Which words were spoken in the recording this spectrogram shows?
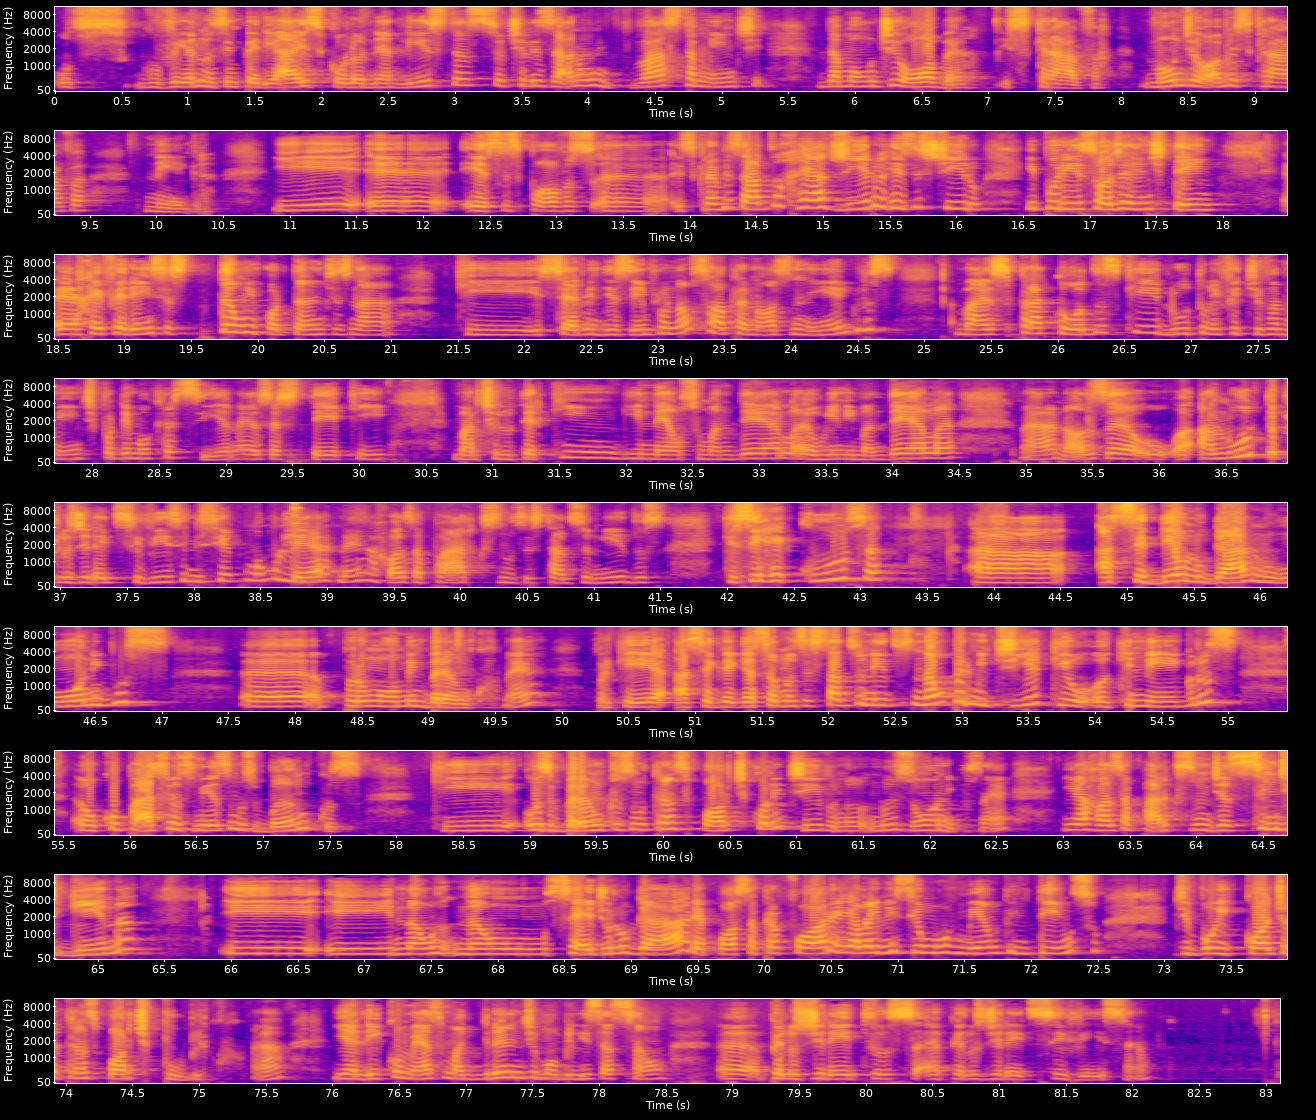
os governos imperiais colonialistas se utilizaram vastamente da mão de obra escrava, mão de obra escrava negra. E é, esses povos é, escravizados reagiram, resistiram. E por isso hoje a gente tem é, referências tão importantes na, que servem de exemplo não só para nós negros, mas para todos que lutam efetivamente por democracia. Né? Eu já citei aqui Martin Luther King, Nelson Mandela, Winnie Mandela. Né? Nós, a, a, luta pelos direitos civis inicia com uma mulher, né? a Rosa Parks, nos Estados Unidos, que se recusa a, a ceder o lugar no ônibus uh, para um homem branco, né? porque a segregação nos Estados Unidos não permitia que, que negros ocupassem os mesmos bancos que os brancos no transporte coletivo, no, nos ônibus, né? E a Rosa Parks um dia se indigna e, e não, não cede o lugar, é posta para fora e ela inicia um movimento intenso de boicote ao transporte público. Né? E ali começa uma grande mobilização uh, pelos direitos, uh, pelos direitos civis. Né?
